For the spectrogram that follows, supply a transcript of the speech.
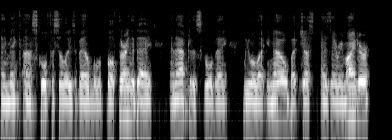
and make uh, school facilities available both during the day and after the school day, we will let you know. But just as a reminder,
